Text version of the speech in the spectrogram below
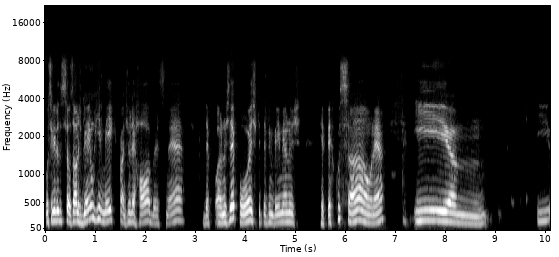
o Segredo dos Seus Olhos ganha um remake com a Julia Roberts, né, de, anos depois, que teve bem menos repercussão, né, e, um, e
